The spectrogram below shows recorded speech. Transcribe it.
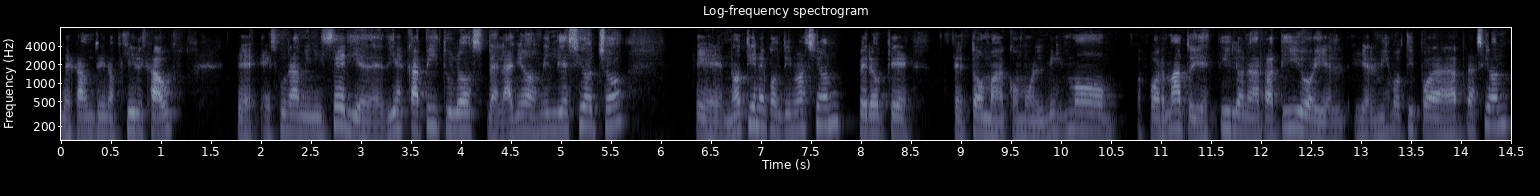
The Haunting of Hill House, que es una miniserie de 10 capítulos del año 2018 que no tiene continuación, pero que se toma como el mismo formato y estilo narrativo y el, y el mismo tipo de adaptación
